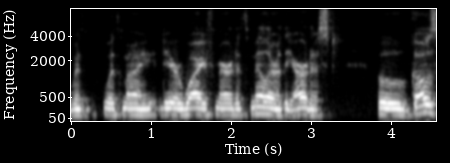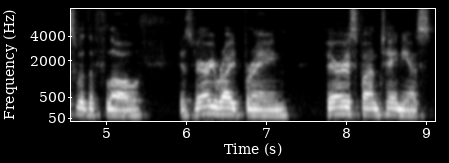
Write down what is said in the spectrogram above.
with, with my dear wife, Meredith Miller, the artist, who goes with the flow, is very right brain, very spontaneous,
